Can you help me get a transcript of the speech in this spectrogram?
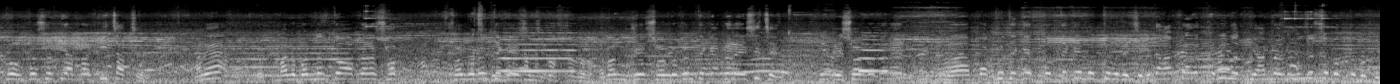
মুখ্য উদ্দেশ্য কি আপনারা কি চাচ্ছেন? মানে মানববন্ধন তো আপনারা সব সংগঠন থেকে এসেছেন। এবং যে সংগঠন থেকে আপনারা এসেছেন এই সংগঠনের পক্ষ থেকে প্রত্যেকে বক্তব্য দিচ্ছে। কিন্তু আপনার অভিমত কি? আপনার নিজস্ব বক্তব্য কি?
